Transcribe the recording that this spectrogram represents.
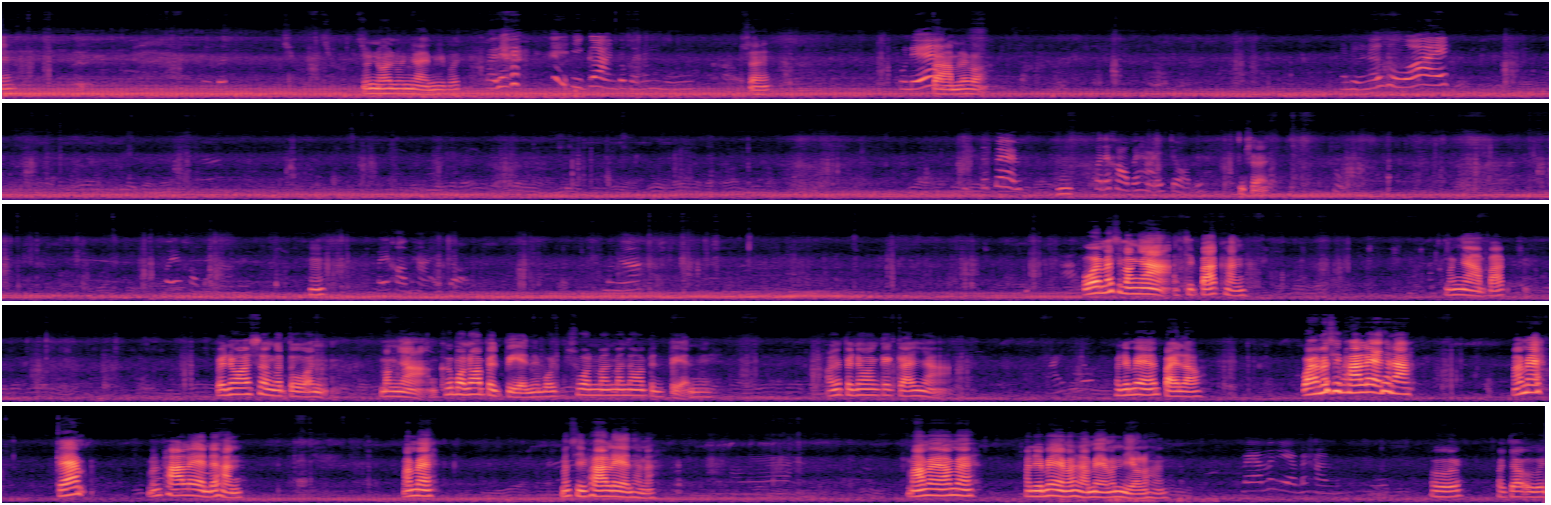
ลุ้นน้อยลุ้นใหญ่มีเบดไปเลยอีกการก็เป็นน้ำมูใส่คุณเด้ตามเลยบ่มันถือเนื้อสวยจะเป็นก็ได้เข้าไปหาอีจ อบเลยใช่ไม่ได้เข้าไปหามันหืมไม่ได้เข้าไปหาไอ้จอบมึงนะโอ้ยมันสิบางหญ้าสิปักหันบางหญ้าปัก ไปนอนเสื่องกับตัวอันบางหญ้าคือบ่นอนเป็นเปลี่ยนนี่บ่ชวนมันมานอนเป็นเปลี่ยนนี่อันนี้ไปนอนใกล้ๆหญ้า วันนี้แม่มันไปแล้ววายมันสิพาแล่นเถอะนะมาแม่ แก้มมันพาแล่นได้อหันมาแม่ มันสีผ้าแลนหั่นนะมาแม่มาแม่อันนี้แม่มันหาแม่มันเหนียวแล้วหันแม่มันเหยียบไม่ทันเอ้ยพระเจ้าเอิญ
